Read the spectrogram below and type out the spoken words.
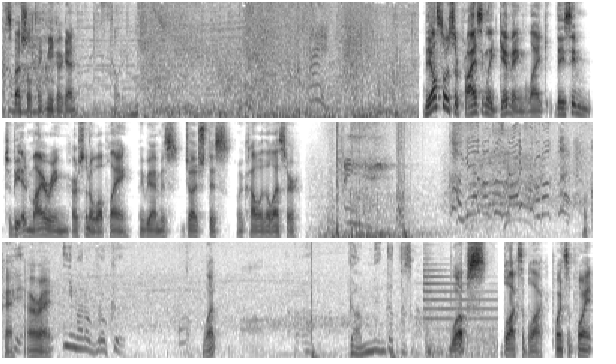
A special technique again. They also are surprisingly giving. Like they seem to be admiring Karasuno while playing. Maybe I misjudged this Oikawa the Lesser. Okay, all right. What? Whoops. Block's a block. Point's a point.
